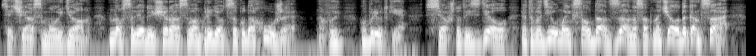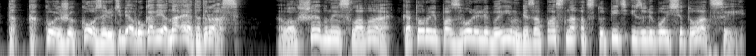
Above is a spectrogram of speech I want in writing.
Сейчас мы уйдем, но в следующий раз вам придется куда хуже. Вы, ублюдки, все, что ты сделал, это водил моих солдат за нос от начала до конца. Так какой же козырь у тебя в рукаве на этот раз?» Волшебные слова, которые позволили бы им безопасно отступить из любой ситуации,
